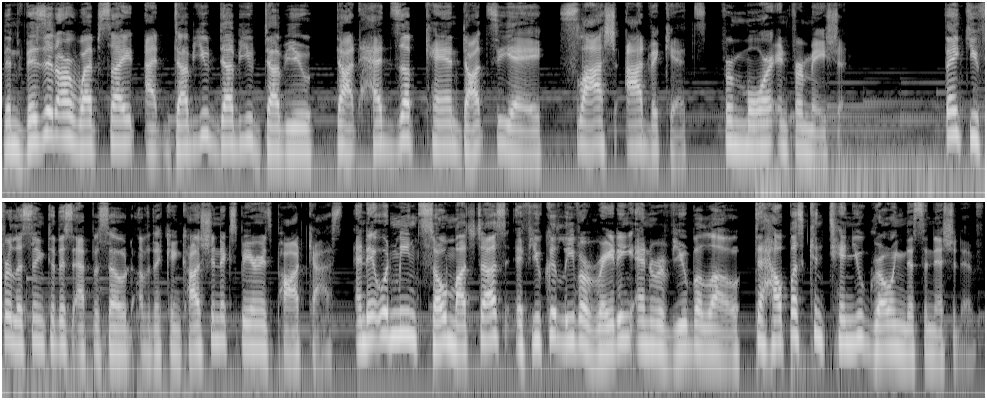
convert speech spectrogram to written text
then visit our website at www.headsupcan.ca slash advocates for more information. Thank you for listening to this episode of the Concussion Experience podcast, and it would mean so much to us if you could leave a rating and review below to help us continue growing this initiative.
